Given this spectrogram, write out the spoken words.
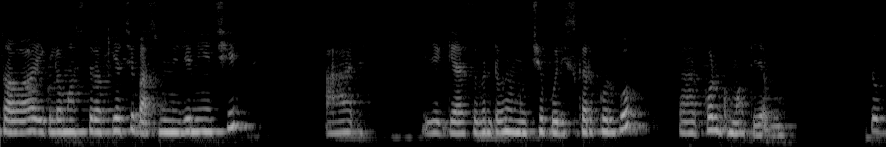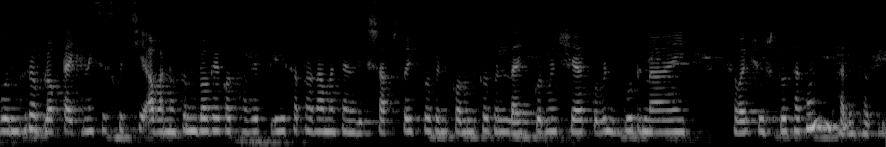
তাওয়া, এগুলো মাজতে বাকি আছে, বাসন মেজে নিয়েছি। আর এই যে গ্যাস ওভেন মুছে পরিষ্কার করব, তারপর ঘুমাতে যাব। তো বন্ধুরা, ব্লগটা এখানে শেষ করছি। আবার নতুন ব্লগে কথা হবে। প্লিজ আপনারা আমার চ্যানেলটিকে সাবস্ক্রাইব করবেন, কমেন্ট করবেন, লাইক করবেন, শেয়ার করবেন। Good night. সবাই সুস্থ থাকুন, ভালো থাকুন।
